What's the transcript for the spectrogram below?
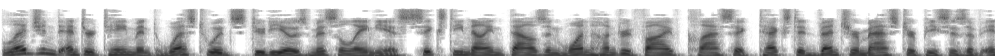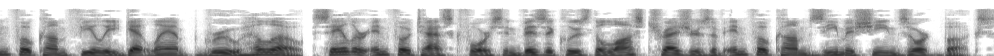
Legend Entertainment Westwood Studios Miscellaneous 69105 Classic Text Adventure Masterpieces of Infocom Feely Get Lamp Grue Hello, Sailor Infotask Force Invisiclues The Lost Treasures of Infocom Z Machine Zork Books.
